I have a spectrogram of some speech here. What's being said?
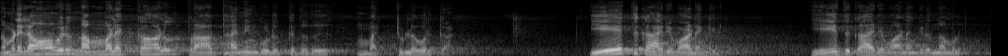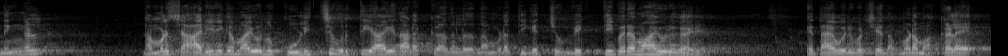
നമ്മളെല്ലാവരും നമ്മളെക്കാളും പ്രാധാന്യം കൊടുക്കുന്നത് മറ്റുള്ളവർക്കാണ്. ഏത് കാര്യമാണെങ്കിലും ഏത് കാര്യമാണെങ്കിലും നമ്മൾ നിങ്ങൾ നമ്മൾ ശാരീരികമായി ഒന്ന് കുളിച്ച് വൃത്തിയായി നടക്കുക എന്നുള്ളത് നമ്മുടെ തികച്ചും വ്യക്തിപരമായ ഒരു കാര്യം. എന്നാൽ ഒരു പക്ഷേ നമ്മുടെ മക്കളെ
